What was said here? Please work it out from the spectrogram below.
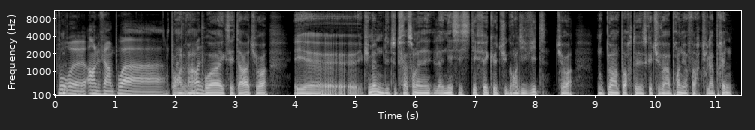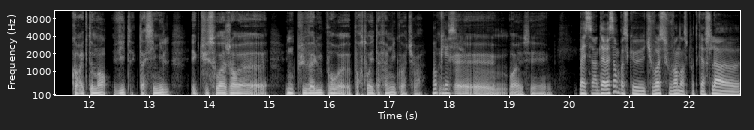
Pour euh, enlever un poids à, pour à enlever un poids, etc. Tu vois. Et, euh, et puis même, de toute façon, la, la nécessité fait que tu grandis vite, tu vois. Donc peu importe ce que tu vas apprendre, il va falloir que tu l'apprennes correctement, vite, que tu assimiles et que tu sois genre euh, une plus-value pour, euh, pour toi et ta famille, quoi, tu vois. Ok, Donc, euh, ouais, c'est... Bah, c'est intéressant parce que tu vois, souvent dans ce podcast-là, euh,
